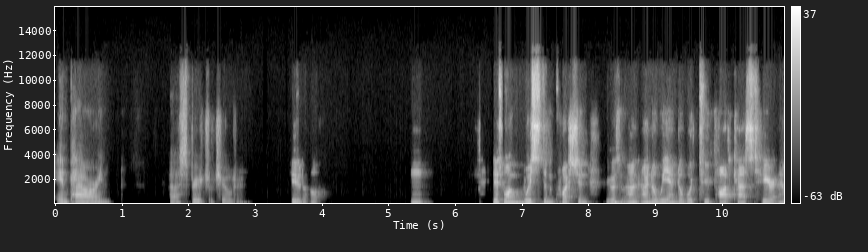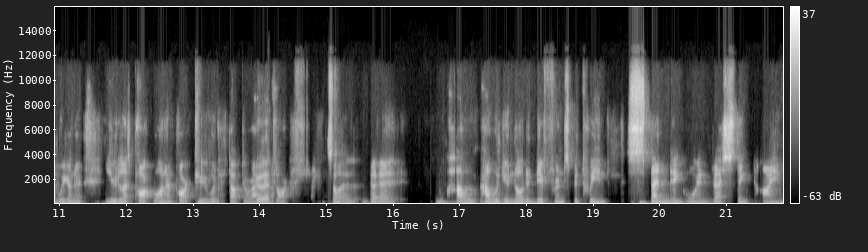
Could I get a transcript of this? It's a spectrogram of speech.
empowering uh, spiritual children. Beautiful. Hmm. Just one wisdom question, because I, I know we end up with two podcasts here, and we're going to utilize part one and part two with Dr. Randy Good. Clark. So, uh, but uh, how how would you know the difference between spending or investing time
